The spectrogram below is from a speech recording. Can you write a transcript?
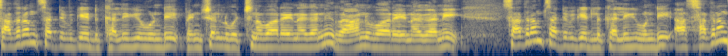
సదరం సర్టిఫికేట్ కలిగి ఉండి పెన్షన్లు వచ్చిన వారైనా కానీ రాని వారైనా కానీ సదరం సర్టిఫికేట్లు కలిగి ఉండి ఆ సదరం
